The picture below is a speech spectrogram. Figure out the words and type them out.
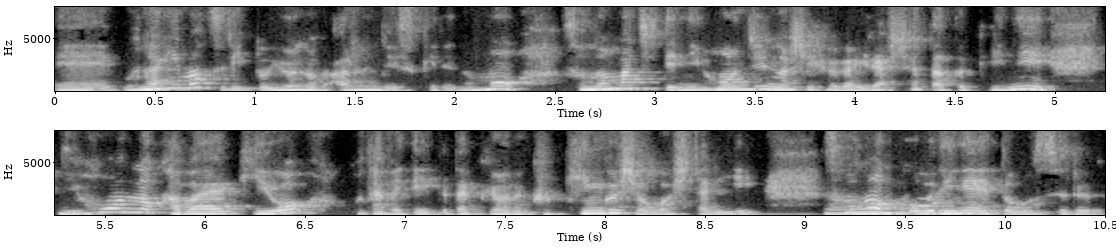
えうなぎ祭りというのがあるんですけれども、その街で日本人のシェフがいらっしゃった時に、日本のかば焼きを食べていただくようなクッキングショーをしたり、そのコーディネートをする。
